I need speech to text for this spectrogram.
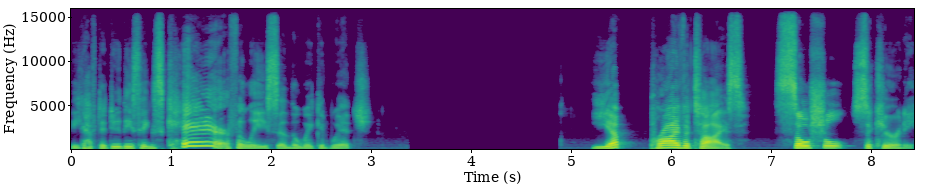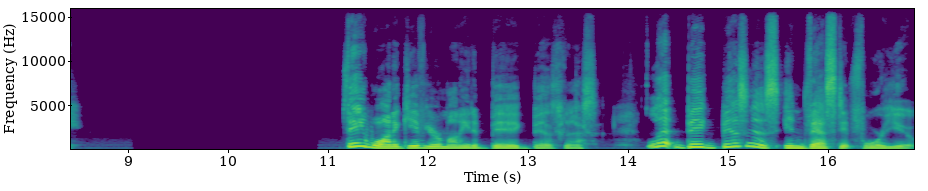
we have to do these things carefully, said the Wicked Witch. Yep, privatize Social Security. They want to give your money to big business. Let big business invest it for you.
